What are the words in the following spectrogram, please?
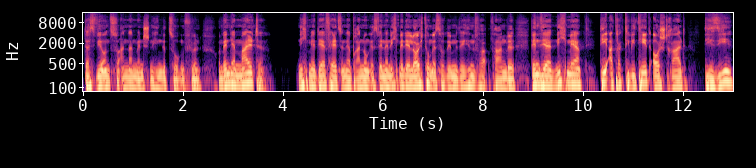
dass wir uns zu anderen Menschen hingezogen fühlen. Und wenn der Malte nicht mehr der Fels in der Brandung ist, wenn er nicht mehr der Leuchtturm ist, zu dem sie hinfahren will, wenn er nicht mehr die Attraktivität ausstrahlt, die sie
